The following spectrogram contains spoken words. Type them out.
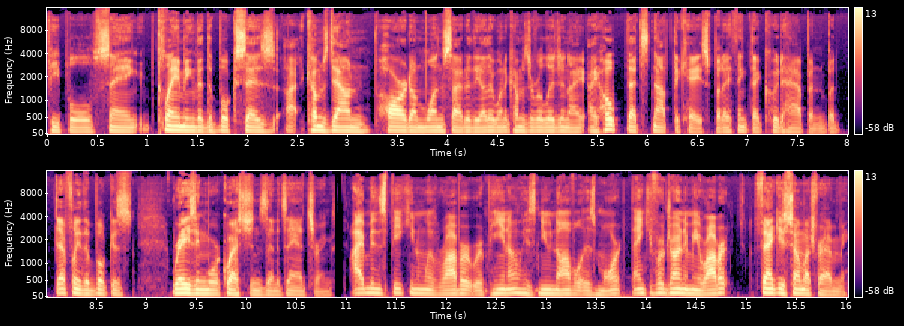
people saying claiming that the book says uh, comes down hard on one side or the other when it comes to religion. I, I hope that's not the case, but I think that could happen. But definitely, the book is raising more questions than it's answering. I've been speaking with Robert Repino. His new novel is Mort. Thank you for joining me, Robert. Thank you so much for having me.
